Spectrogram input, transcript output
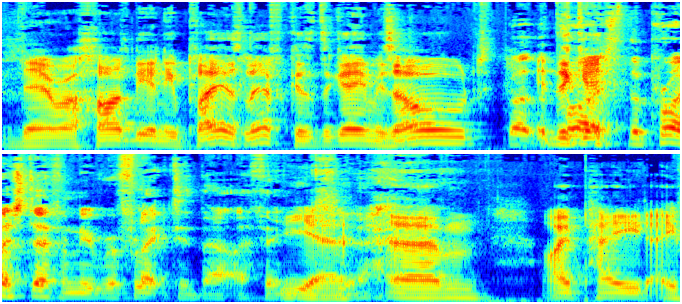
There are hardly any players left because the game is old. But the, The price, ga- the price definitely reflected that, I think. yeah. Um, I paid a.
